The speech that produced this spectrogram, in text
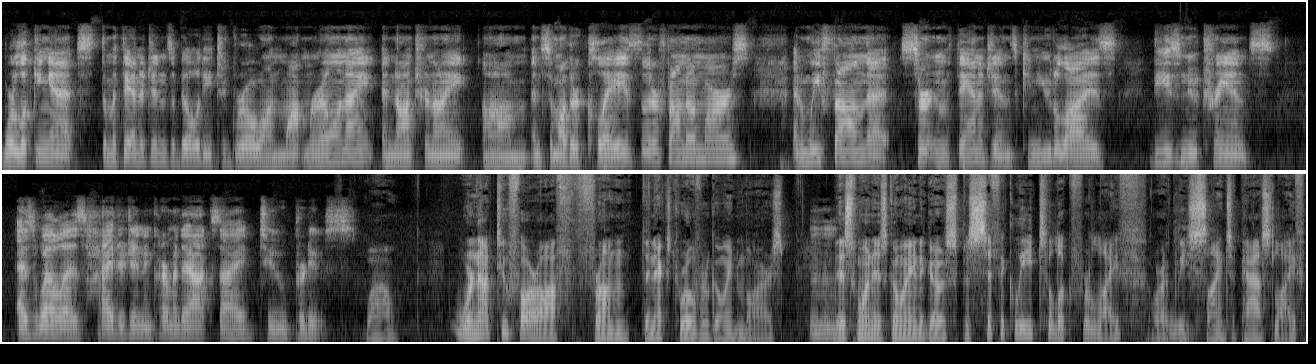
We're looking at the methanogen's ability to grow on montmorillonite and nontronite um, and some other clays that are found on Mars. And we found that certain methanogens can utilize these nutrients as well as hydrogen and carbon dioxide to produce. Wow. We're not too far off from the next rover going to Mars. This one is going to go specifically to look for life, or at least signs of past life,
